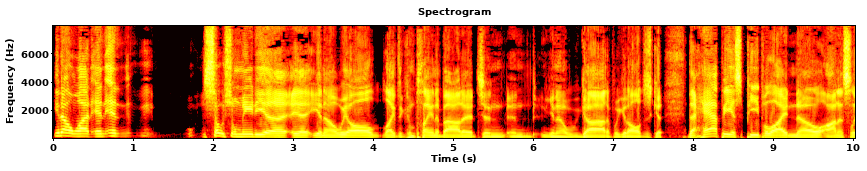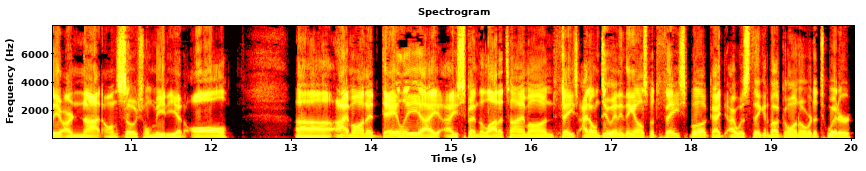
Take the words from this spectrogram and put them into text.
you know what? And and social media, uh, you know, we all like to complain about it, and and you know, God, if we could all just get the happiest people I know, honestly, are not on social media at all. Uh, I'm on it daily. I, I spend a lot of time on face. I don't do anything else but Facebook. I, I was thinking about going over to Twitter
